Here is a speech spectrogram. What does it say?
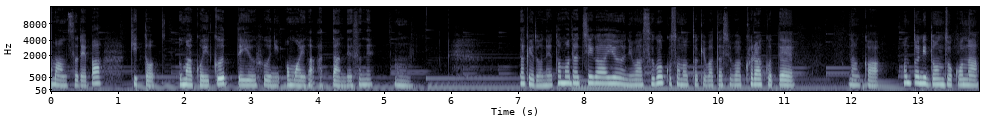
慢すればきっとうまくいくっていう風に思いがあったんですね。うん、だけどね友達が言うにはすごくその時私は暗くてなんか本当にどん底な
